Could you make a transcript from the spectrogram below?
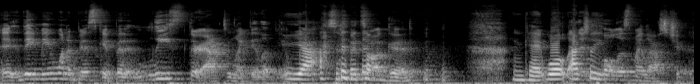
It- they may want a biscuit, but at least they're acting like they love you. Yeah. So it's all good. Okay. Well, Actually, actually, Pola's my last charity.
